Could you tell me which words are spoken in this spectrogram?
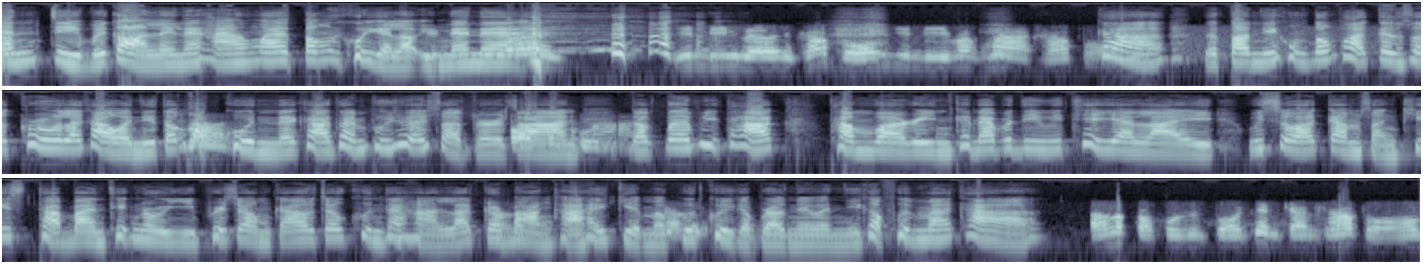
งั้นจีบไว้ก่อนเลยนะคะ ว่าต้องคุยกับเราอีกแน่ๆยินดีเลยครับ ผมยินดีมากๆครับผมๆค่ะ แต่ตอนนี้คงต้องพักกันสักครู่แล้วค่ะ วันนี้ต้องขอบคุณนะคะ ท่านผู้ช่วยศาสตราจารย์ขอบคุณดรพิทักษ์ธรรมวารินทร์คณะบดีวิทยาลัย วิศวกรรมสังคีสถาบันเทคโนโลยีพระจอมเกล้าเจ้าคุณทหารลาดกระบังค่ะให้เกียรติมาพูดคุยกับเราในวันนี้ขอบคุณมากค่ะแล้วขอบคุณคุณโปรเช่นกันครับผม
